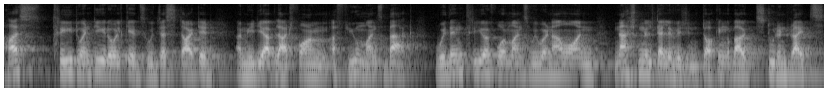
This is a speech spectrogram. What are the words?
us three 20-year-old kids who just started a media platform a few months back within three or four months, we were now on national television talking about student rights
